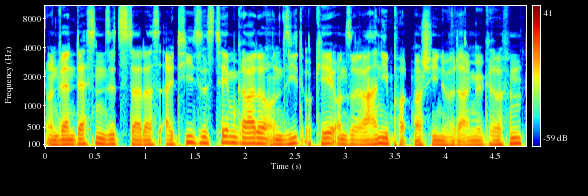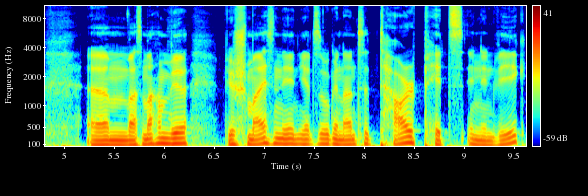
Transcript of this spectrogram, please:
Und währenddessen sitzt da das IT-System gerade und sieht, okay, unsere Honeypot-Maschine wird angegriffen. Ähm, was machen wir? Wir schmeißen denen jetzt sogenannte Tar-Pits in den Weg.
